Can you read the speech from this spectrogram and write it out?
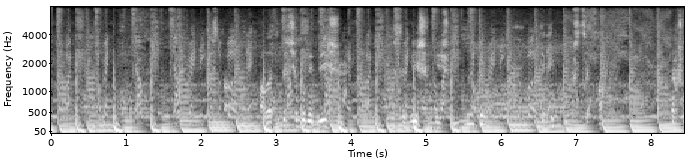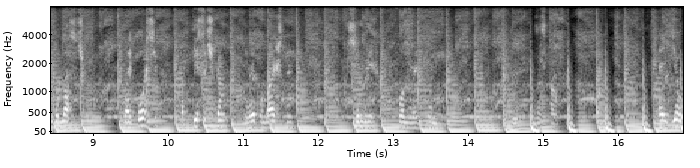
Але тут ще буде більше, все більше, більше. Такі пушці. Так що, будь ласка, лайкосик, підписочка, і ви побачите Şimdi onu beklemeyin. Hey, yo.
